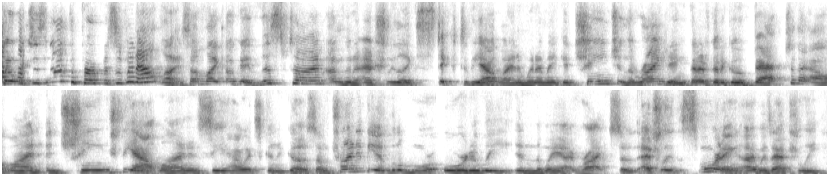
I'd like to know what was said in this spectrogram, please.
so which is not the purpose of an outline. So I'm like, okay, this time I'm going to actually like stick to the outline. And when I make a change in the writing, then I've got to go back to the outline and change the outline and see how it's going to go. So I'm trying to be a little more orderly in the way I write. So actually this morning I was actually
